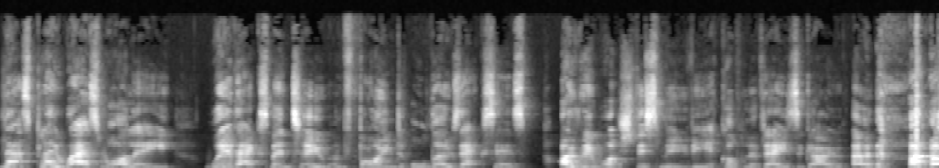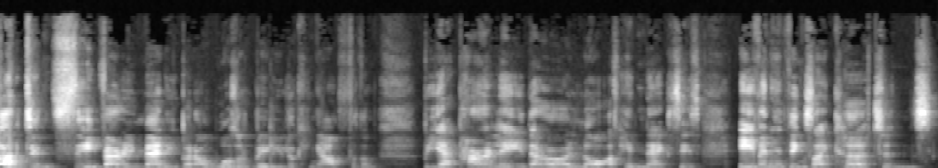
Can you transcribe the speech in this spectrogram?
let's play Where's Wally with X-Men 2 and find all those X's. I rewatched this movie a couple of days ago and I didn't see very many, but I wasn't really looking out for them. But yeah, apparently there are a lot of hidden X's, even in things like curtains.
